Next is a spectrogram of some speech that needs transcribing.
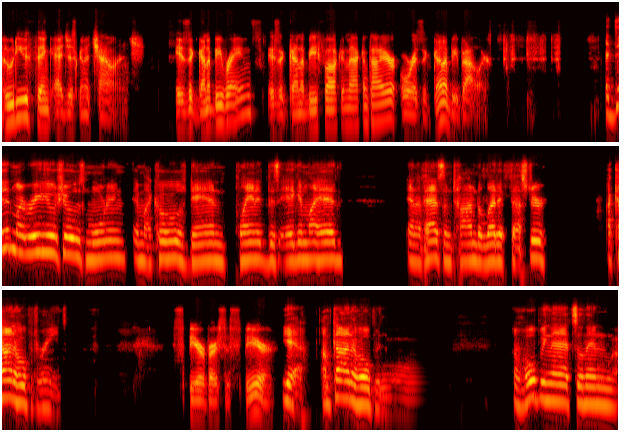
Who do you think Edge is going to challenge? Is it going to be Reigns? Is it going to be fucking McIntyre? Or is it going to be Balor? I did my radio show this morning, and my co-host Dan planted this egg in my head, and I've had some time to let it fester. I kind of hope it Reigns. Spear versus Spear. Yeah, I'm kind of hoping. I'm hoping that so then,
